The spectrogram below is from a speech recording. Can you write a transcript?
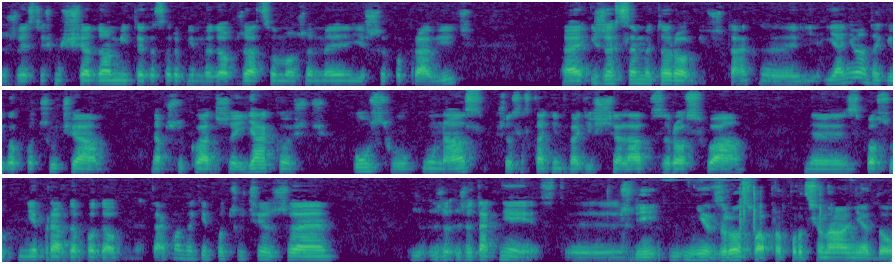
y, że jesteśmy świadomi tego, co robimy dobrze, a co możemy jeszcze poprawić e, i że chcemy to robić. Tak? Ja nie mam takiego poczucia, na przykład, że jakość usług u nas przez ostatnie 20 lat wzrosła w sposób nieprawdopodobny. Tak? Mam takie poczucie, że, że, że tak nie jest. Y, Czyli nie wzrosła proporcjonalnie do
